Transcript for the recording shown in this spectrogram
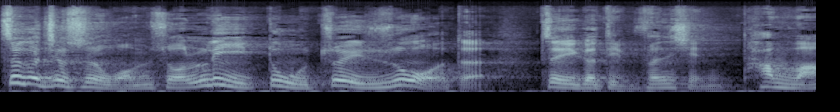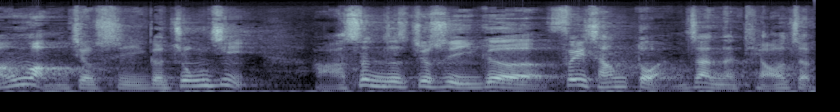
这个就是我们说力度最弱的这一个顶分型，它往往就是一个中继啊，甚至就是一个非常短暂的调整。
